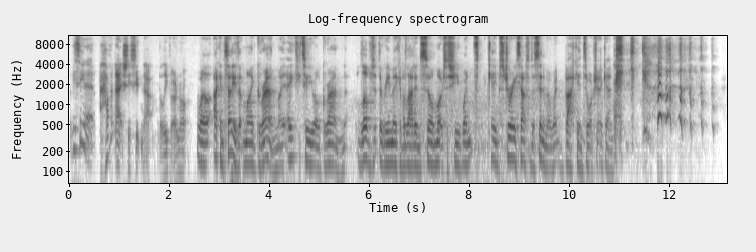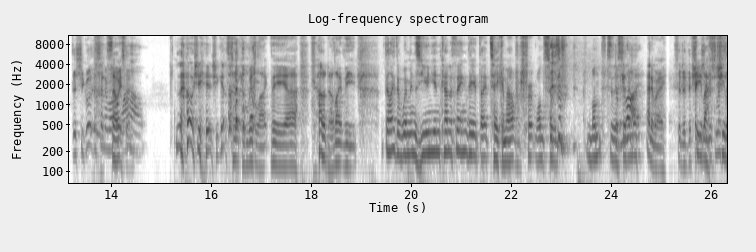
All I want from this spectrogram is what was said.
Have you seen it? I haven't actually seen that, believe it or not. Well, I can tell you that my gran, my 82 year old gran, loved the remake of Aladdin so much that she went, came straight out of the cinema, went back in to watch it again. Does she go to the cinema? So it's- often? Wow. no, she she gets taken with like the uh, I don't know, like the they're like the women's union kind of thing. They they take them out for once a month to the WI? cinema. Anyway, So did they she think she left. She missing?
